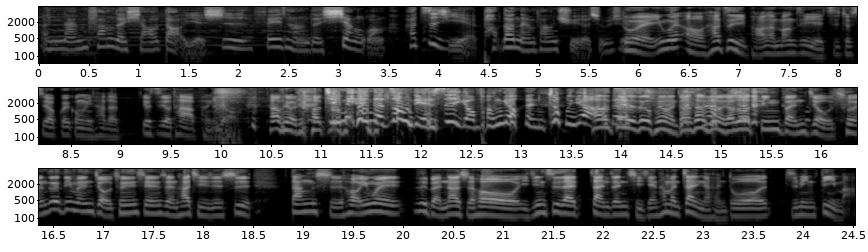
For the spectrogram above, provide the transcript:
呃南方的小岛也是非常的向往，他自己也跑到南方去了，是不是？对，因为哦，他自己跑到南方自己也是就是要归功于他的，又只有他的朋友，他的朋友叫 今天的重点是有朋友很重要，他真的这个朋友很重要，他的朋友叫做丁本久村。这个丁本久村先生，他其实是当时候因为日本那时候已经是在战争期间，他们占领了很多殖民地嘛，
